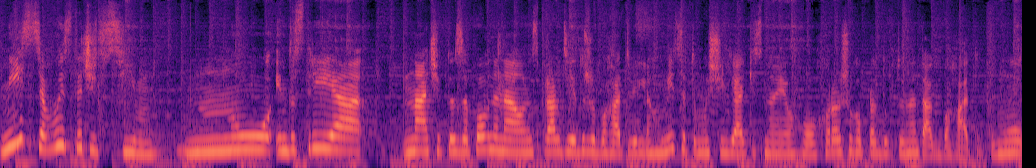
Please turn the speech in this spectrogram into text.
Місця вистачить всім. Ну, індустрія начебто заповнена, але насправді є дуже багато вільного місця, тому що якісного, хорошого продукту не так багато. Тому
